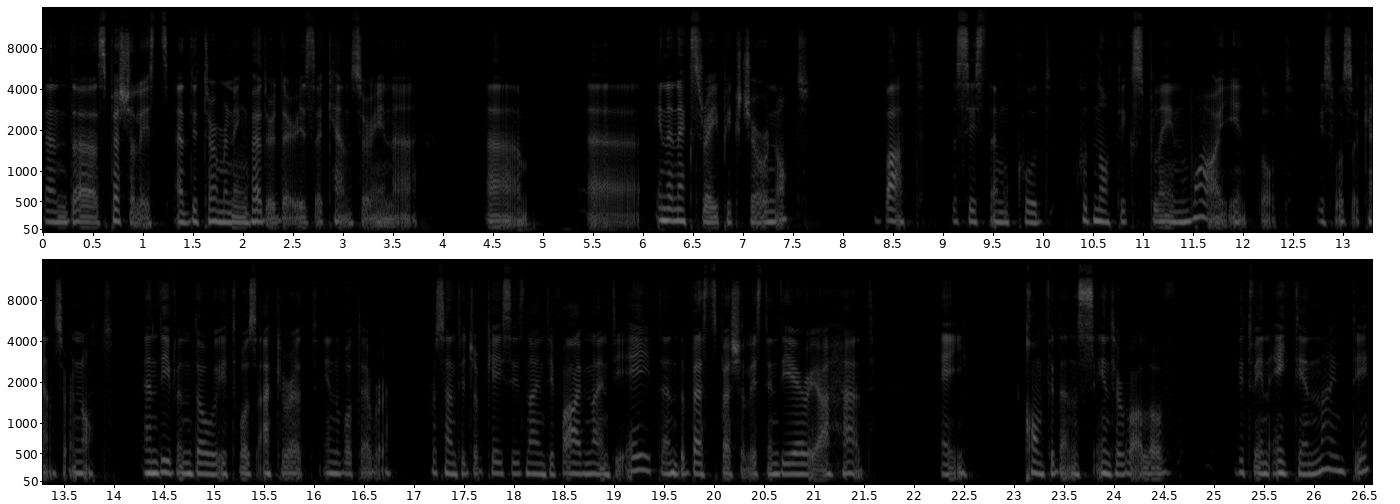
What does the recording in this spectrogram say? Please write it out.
than the specialists at determining whether there is a cancer in a um, uh, in an X-ray picture or not, but the system could could not explain why it thought this was a cancer or not. And even though it was accurate in whatever percentage of cases, 95, 98, and the best specialist in the area had a confidence interval of between 80 and 90,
